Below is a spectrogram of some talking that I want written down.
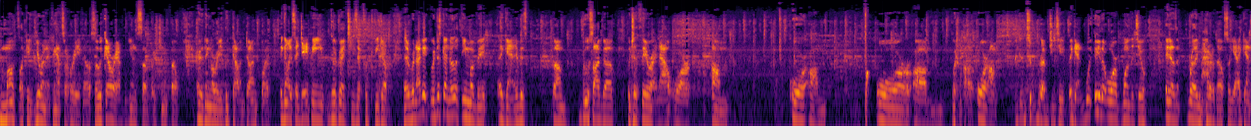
months, like a year in advance already though. So we can already have the unit celebration info, everything already leaked out and done. But again, like I said, JP, they're to tease it for VJump. We're not we're just gonna know the theme of it again. If it's um, Buu Saga, which is there right now, or um, or um, or um, what call it, or um, GT. Again, either or, one of the two. It doesn't really matter though. So yeah, again,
